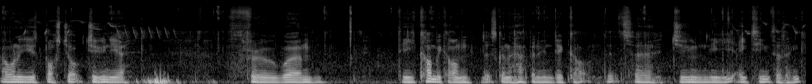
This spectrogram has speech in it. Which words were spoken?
I want to use Boss Jock Junior through um, the Comic Con that's going to happen in Didcot. That's uh, June the 18th, I think.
